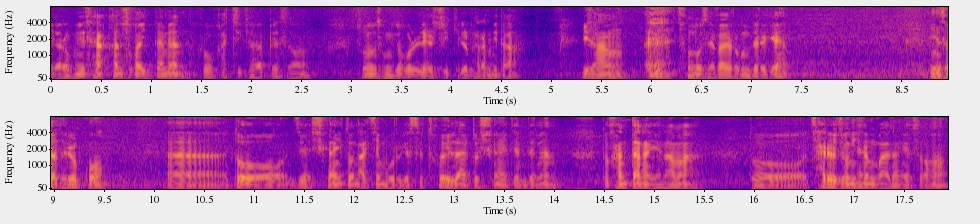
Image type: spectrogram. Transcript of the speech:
여러분이 생각한 수가 있다면 그거 같이 결합해서 좋은 성적을 낼 수 있기를 바랍니다. 이상 총노세가 여러분들에게 인사드렸고 어, 또 이제 시간이 또 날지 모르겠어요. 토요일 날 또 시간이 된다면 또 간단하게나마 또 자료 정리하는 과정에서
